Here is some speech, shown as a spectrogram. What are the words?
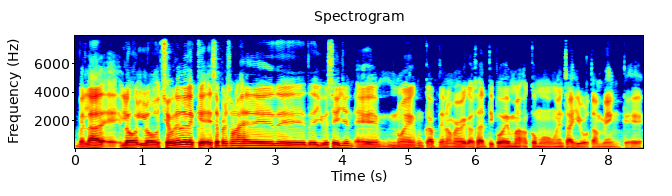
¿verdad? Eh, Lo, lo chévere de él es que ese personaje de, de US Agent eh, no es un Captain America, o sea, el tipo es más como un anti-hero también, que,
